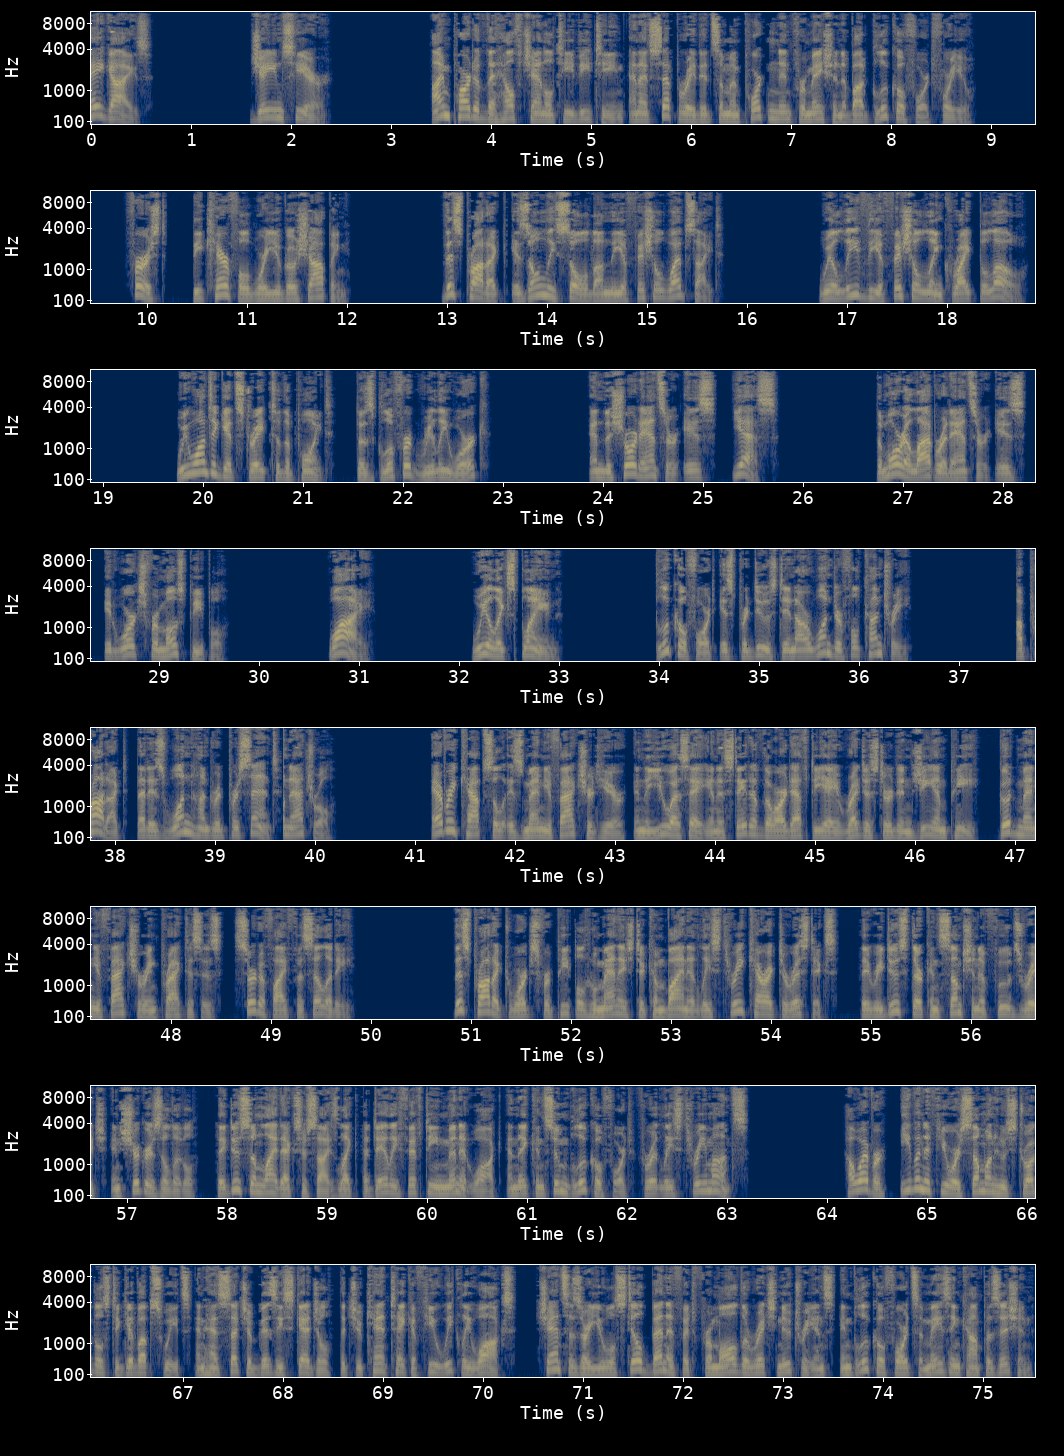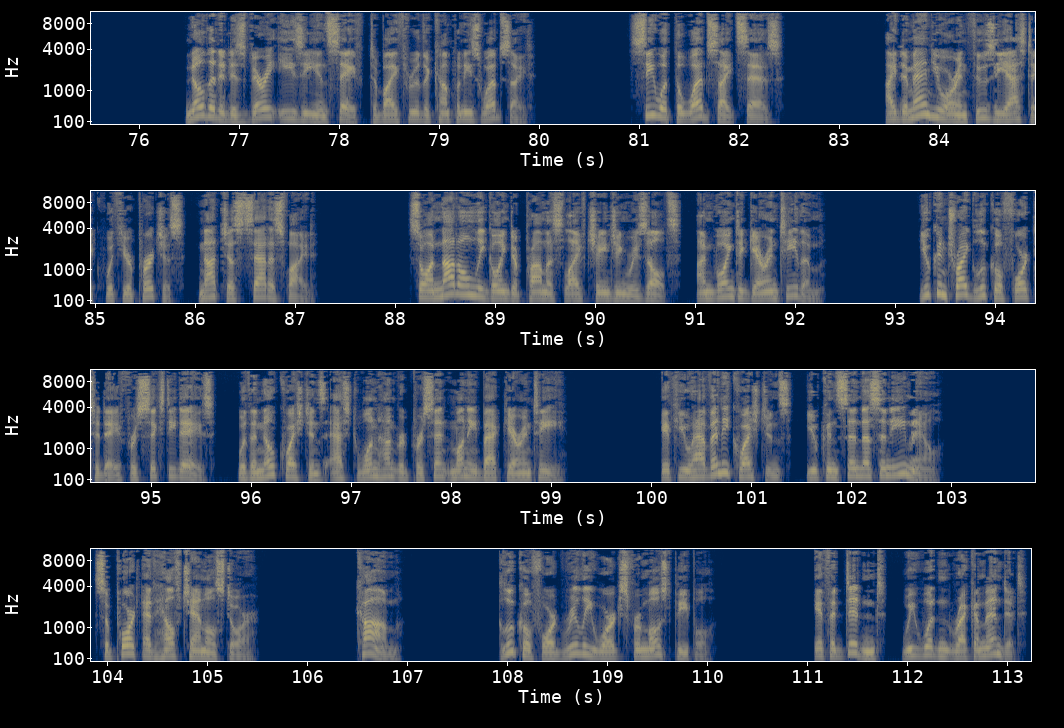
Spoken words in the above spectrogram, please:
Hey guys! James here. I'm part of the Health Channel TV team and I've separated some important information about Glucofort for you. First, be careful where you go shopping. This product is only sold on the official website. We'll leave the official link right below. We want to get straight to the point does Glucofort really work? And the short answer is yes. The more elaborate answer is it works for most people. Why? We'll explain. Glucofort is produced in our wonderful country. A product that is 100% natural. Every capsule is manufactured here in the USA in a state of the art FDA registered in GMP, Good Manufacturing Practices, certified facility. This product works for people who manage to combine at least three characteristics they reduce their consumption of foods rich in sugars a little, they do some light exercise like a daily 15 minute walk, and they consume Glucofort for at least three months. However, even if you are someone who struggles to give up sweets and has such a busy schedule that you can't take a few weekly walks, chances are you will still benefit from all the rich nutrients in Glucofort's amazing composition. Know that it is very easy and safe to buy through the company's website. See what the website says. I demand you are enthusiastic with your purchase, not just satisfied. So I'm not only going to promise life changing results, I'm going to guarantee them. You can try Glucofort today for 60 days, with a no questions asked 100% money back guarantee. If you have any questions, you can send us an email. Support at Health Channel Store. Glucofort really works for most people. If it didn't, we wouldn't recommend it.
